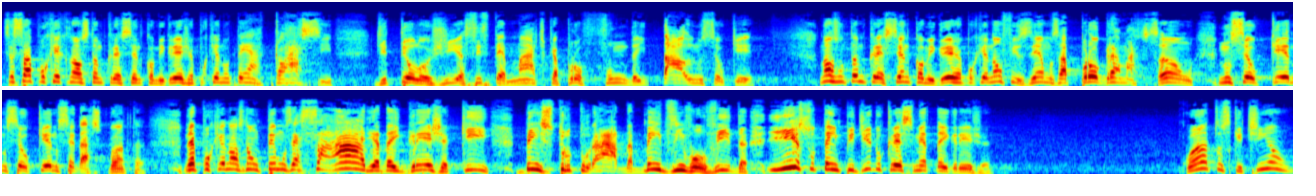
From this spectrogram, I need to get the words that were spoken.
Você sabe por que nós estamos crescendo como igreja? Porque não tem a classe de teologia sistemática, profunda e tal, e não sei o quê. Nós não estamos crescendo como igreja porque não fizemos a programação, não sei o que, não sei o que, não sei das quantas. Não é porque nós não temos essa área da igreja aqui bem estruturada, bem desenvolvida, e isso tem impedido o crescimento da igreja. Quantos que tinham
